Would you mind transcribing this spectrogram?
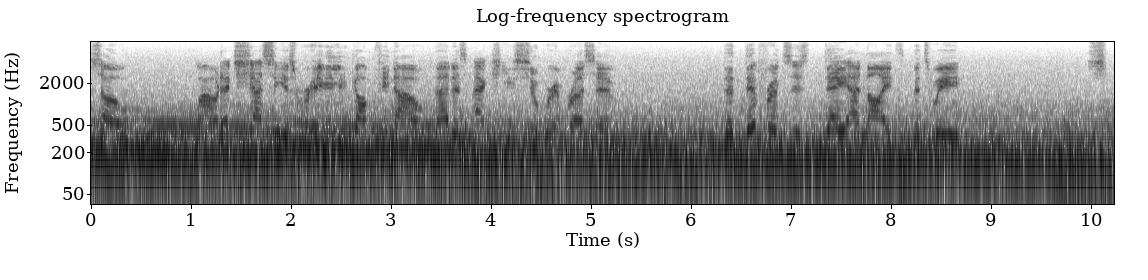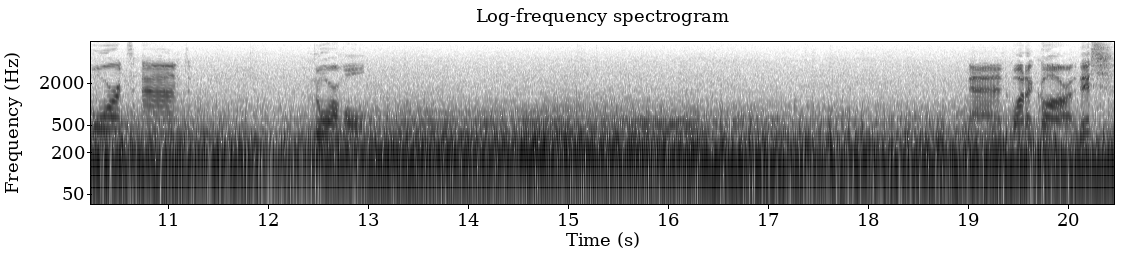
so Wow, that chassis is really comfy now. That is actually super impressive. The difference is day and night between sport and normal. Man, what a car. This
